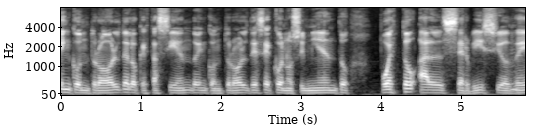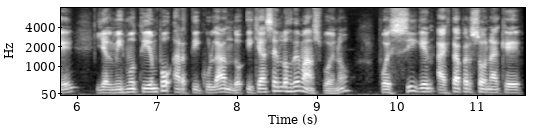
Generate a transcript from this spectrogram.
en control de lo que está haciendo, en control de ese conocimiento puesto al servicio de y al mismo tiempo articulando. ¿Y qué hacen los demás? Bueno, pues siguen a esta persona que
